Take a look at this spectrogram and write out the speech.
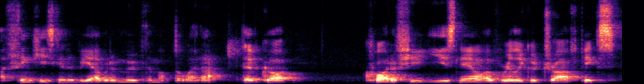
I think he's going to be able to move them up the ladder. They've got quite a few years now of really good draft picks.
